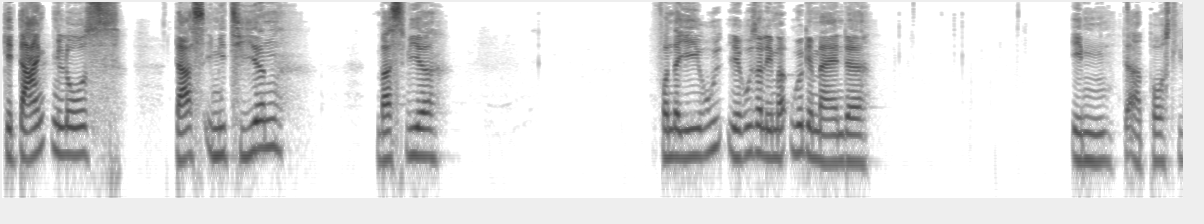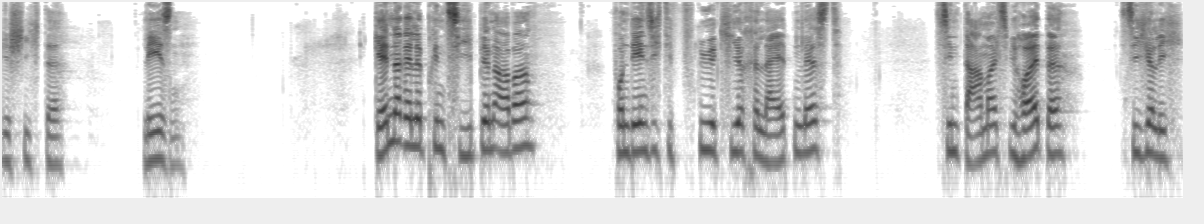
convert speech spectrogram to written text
gedankenlos das imitieren, was wir von der Jerusalemer Urgemeinde in der Apostelgeschichte lesen. Generelle Prinzipien aber, von denen sich die frühe Kirche leiten lässt, sind damals wie heute sicherlich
